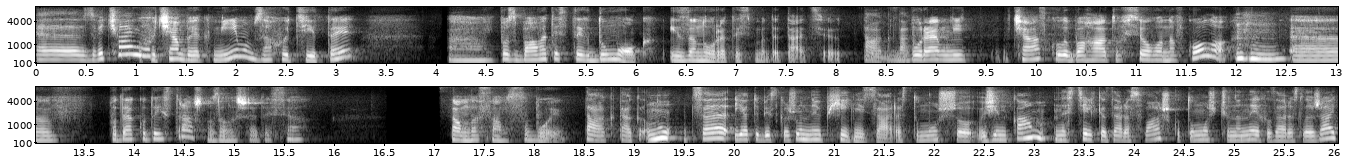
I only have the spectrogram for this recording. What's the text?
Е, звичайно, Хоча б як мінімум захотіти е, позбавитись тих думок і зануритись в медитацію. Так, в так. буремний час, коли багато всього навколо, угу. е, подекуди і страшно залишитися сам на сам з собою. Так, так. Ну, це я тобі скажу необхідність зараз, тому що жінкам настільки зараз важко, тому що на них зараз лежать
